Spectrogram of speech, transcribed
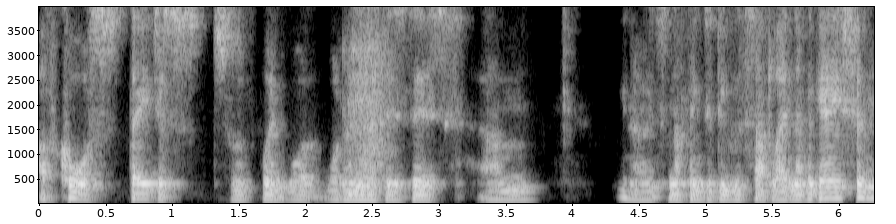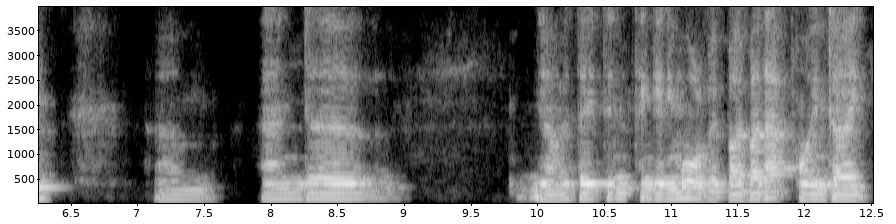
of course, they just sort of went, "What, what on earth is this?" Um, you know, it's nothing to do with satellite navigation. Um, and uh, you know, they didn't think any more of it. But by that point, I,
